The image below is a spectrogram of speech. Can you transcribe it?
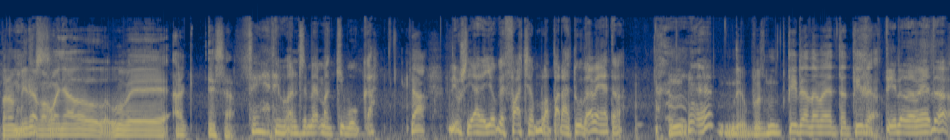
Però mira, Eh va sí? guanyar el VHS. Sí, diu, ens vam equivocar. Ja. Diu, si ara jo què faig amb l'aparato de beta? Eh? Diu, pues, tira de beta, tira. Tira de beta.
